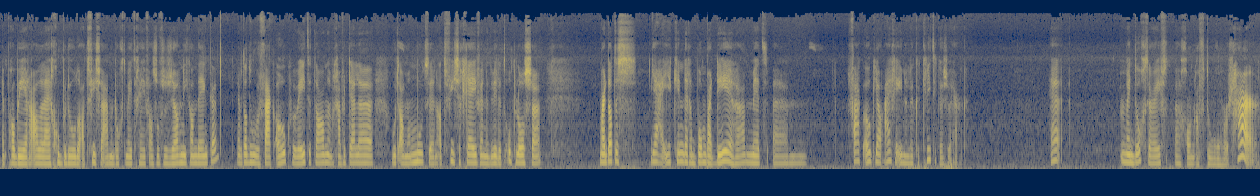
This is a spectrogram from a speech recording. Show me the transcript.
En proberen allerlei goed bedoelde adviezen aan mijn dochter mee te geven alsof ze zelf niet kan denken. Dat doen we vaak ook. We weten het dan en we gaan vertellen hoe het allemaal moet en adviezen geven en het willen het oplossen. Maar dat is ja, je kinderen bombarderen met ehm, vaak ook jouw eigen innerlijke criticuswerk. Hè? Mijn dochter heeft uh, gewoon af en toe roze haar.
